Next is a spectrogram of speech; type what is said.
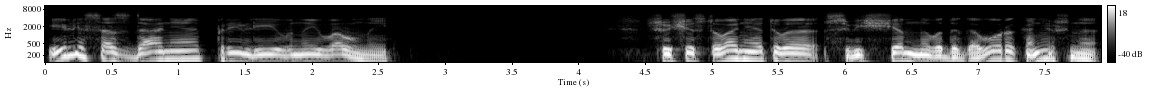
или создания приливной волны. Существование этого священного договора, конечно,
